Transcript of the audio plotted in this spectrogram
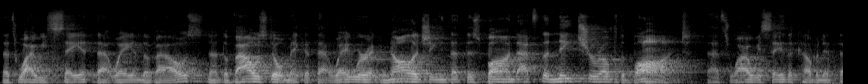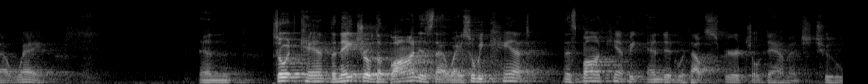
That's why we say it that way in the vows. Now, the vows don't make it that way. We're acknowledging that this bond, that's the nature of the bond. That's why we say the covenant that way. And so it can't, the nature of the bond is that way. So we can't, this bond can't be ended without spiritual damage to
